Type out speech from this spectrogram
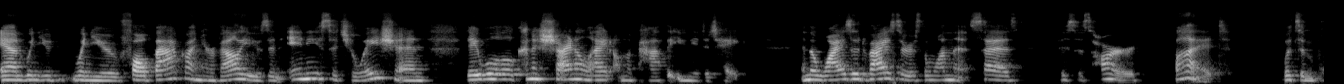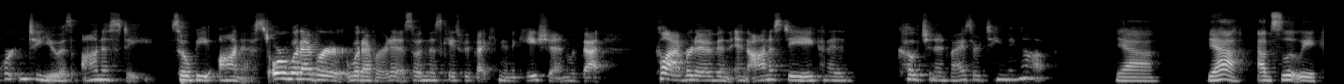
And when you when you fall back on your values in any situation, they will kind of shine a light on the path that you need to take. And the wise advisor is the one that says, this is hard, but what's important to you is honesty. So be honest or whatever, whatever it is. So in this case, we've got communication, we've got collaborative and, and honesty, kind of coach and advisor teaming up. Yeah. Yeah, absolutely.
